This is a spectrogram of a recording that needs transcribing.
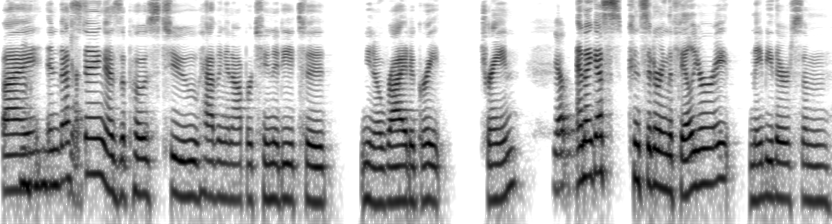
by mm-hmm. investing yes. as opposed to having an opportunity to, you know, ride a great train. Yep. And I guess considering the failure rate, maybe there's some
